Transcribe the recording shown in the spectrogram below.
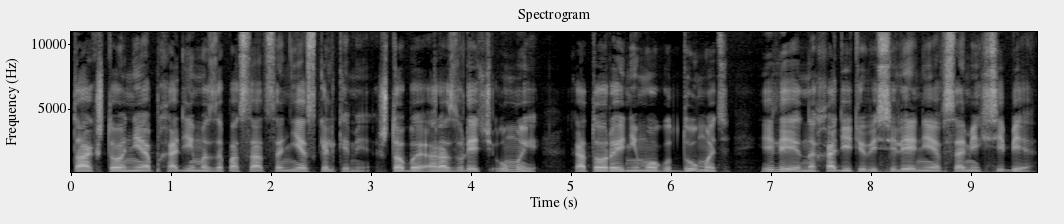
так что необходимо запасаться несколькими, чтобы развлечь умы, которые не могут думать или находить увеселение в самих себе.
